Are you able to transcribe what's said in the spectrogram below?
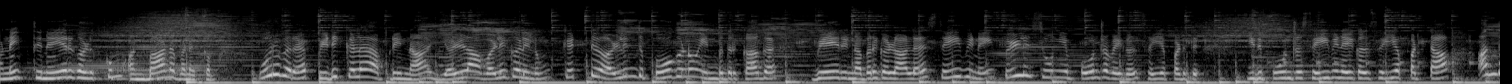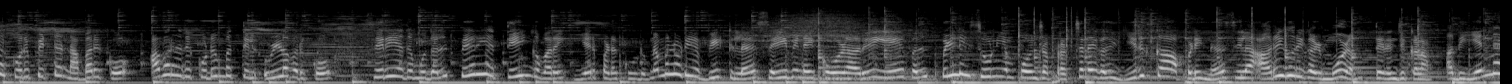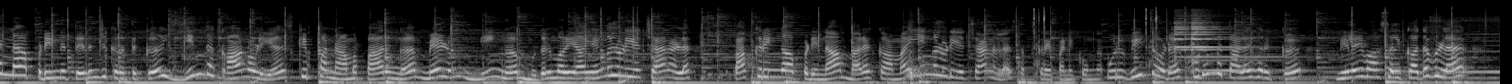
அனைத்து நேயர்களுக்கும் அன்பான வணக்கம். ஒருவரை பிடிக்கல அப்படின்னா எல்லா வழிகளிலும் கெட்டு அழிந்து போகணும் என்பதற்காக வேறு நபர்களால் செய்வினை பிள்ளை சூன்யம் போன்றவைகள் செய்யப்படுது. இது போன்ற செய்வினைகள் செய்யப்பட்டா அந்த குறிப்பிட்ட நபருக்கோ அவரது குடும்பத்தில் உள்ளவருக்கோ சிறியது முதல் பெரிய தீங்கு வரை ஏற்படக்கூடும். நம்மளுடைய வீட்டில் செய்வினை கோளாறு ஏவல் பிள்ளை சூனியம் போன்ற பிரச்சனைகள் இருக்கா அப்படின்னு சில அறிகுறிகள் மூலம் தெரிஞ்சுக்கலாம். அது என்னென்ன அப்படின்னு தெரிஞ்சுக்கிறதுக்கு இந்த காணொளியை ஸ்கிப் பண்ணாமல் பாருங்க. மேலும் நீங்கள் முதல் முறையாக எங்களுடைய சேனலை பார்க்குறீங்க அப்படின்னா மறக்காம எங்களுடைய சேனலை சப்ஸ்கிரைப் பண்ணிக்கோங்க. ஒரு வீட்டோட குடும்ப தலைவருக்கு நிலைவாசல் கதவுல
